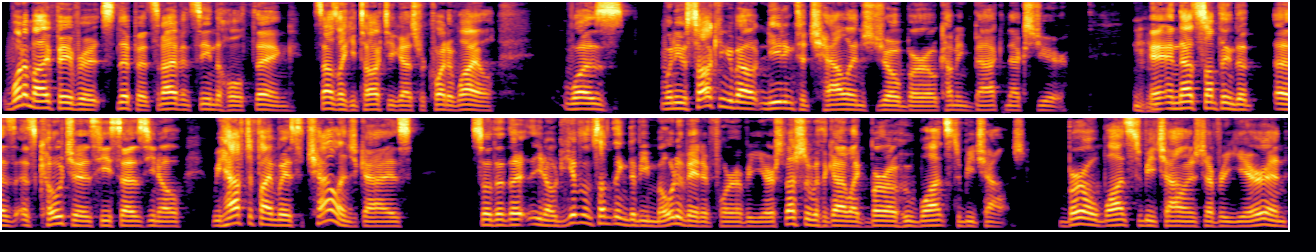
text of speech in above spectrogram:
one of my favorite snippets, and I haven't seen the whole thing, sounds like he talked to you guys for quite a while, was when he was talking about needing to challenge Joe Burrow coming back next year. Mm-hmm. And, and that's something that as as coaches, he says, you know, we have to find ways to challenge guys so that they you know to give them something to be motivated for every year, especially with a guy like Burrow who wants to be challenged. Burrow wants to be challenged every year. And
